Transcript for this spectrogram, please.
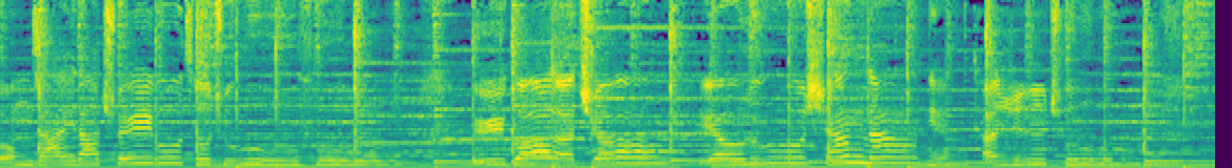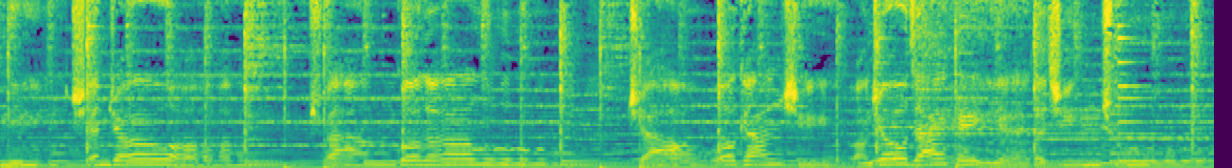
风再大吹不走祝福。雨过了就有路，像那年看日出，你牵着我穿过了雾，叫我看希望就在黑夜的尽处。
